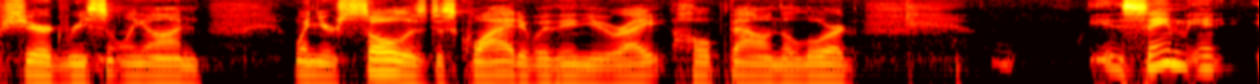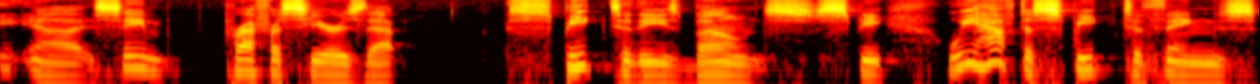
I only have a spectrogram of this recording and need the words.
shared recently on when your soul is disquieted within you, right? Hope thou in the Lord. Same, uh, same preface here is that speak to these bones. Speak. We have to speak to things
